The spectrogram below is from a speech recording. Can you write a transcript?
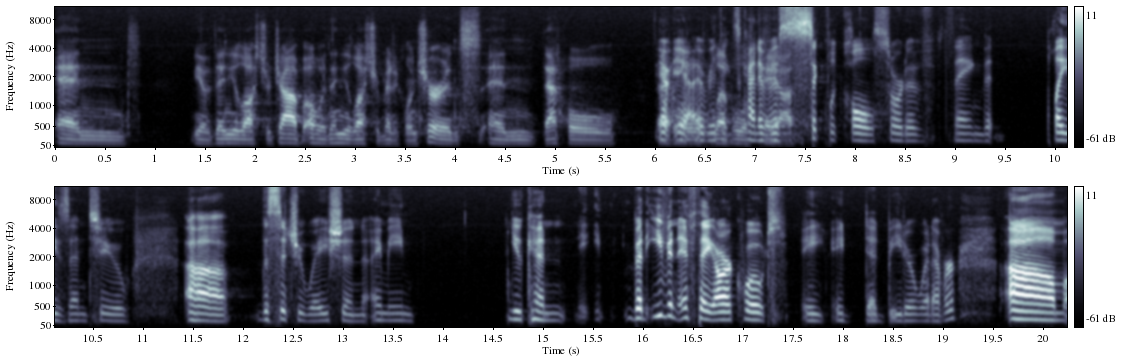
and you know, then you lost your job. Oh, and then you lost your medical insurance, and that whole Yeah, that yeah, whole everything's kind of, a cyclical sort of thing that plays into uh, the situation. I mean, you can, but even if they are quote a, a deadbeat or whatever, um,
